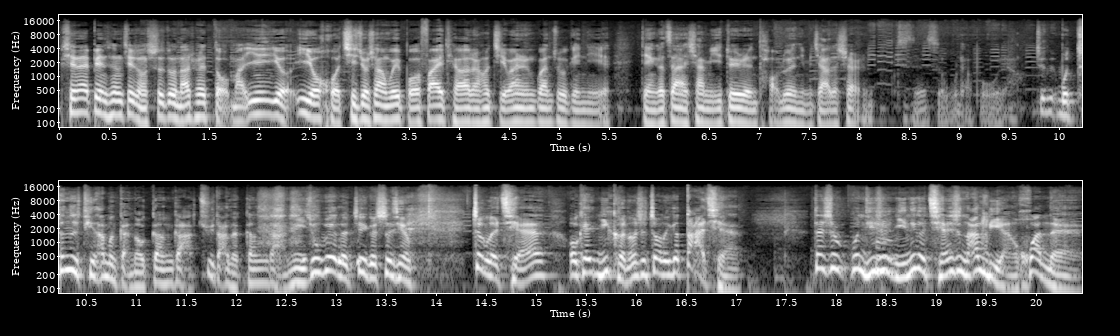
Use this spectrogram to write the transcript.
现在变成这种事都拿出来抖嘛，一有一有火气就上微博发一条，然后几万人关注给你点个赞，下面一堆人讨论你们家的事儿，真是无聊不无聊？这个我真的替他们感到尴尬，巨大的尴尬。你就为了这个事情挣了钱，OK，你可能是挣了一个大钱，但是问题是你那个钱是拿脸换的哎。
